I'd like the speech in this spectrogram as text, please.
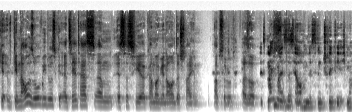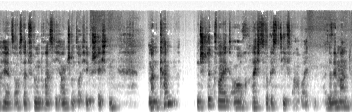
ge genau so, wie du es erzählt hast, ähm, ist es hier, kann man genau unterstreichen. Absolut. Also manchmal ist es ja auch ein bisschen tricky. Ich mache jetzt auch seit 35 Jahren schon solche Geschichten. Man kann ein Stück weit auch recht suggestiv arbeiten. Also wenn man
